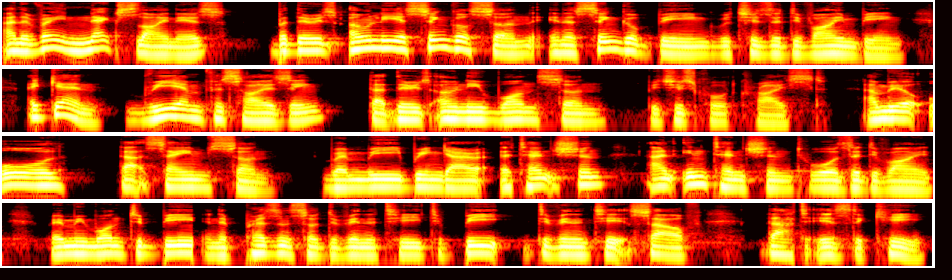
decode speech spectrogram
And the very next line is, but there is only a single son in a single being, which is a divine being. Again, re-emphasizing that there is only one son, which is called Christ. And we are all that same son when we bring our attention and intention towards the divine, when we want to be in the presence of divinity, to be divinity itself, that is the key.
